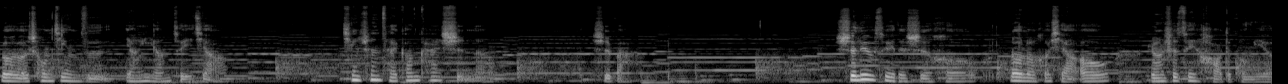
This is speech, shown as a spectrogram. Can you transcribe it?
洛洛冲镜子扬一扬嘴角，青春才刚开始呢，是吧？十六岁的时候，洛洛和小欧仍是最好的朋友。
